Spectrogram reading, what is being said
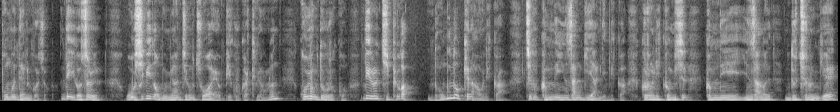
보면 되는 거죠. 근데 이것을 50이 넘으면 지금 좋아요. 미국 같은 경우는 고용도 그렇고. 근데 이런 지표가 너무 높게 나오니까 지금 금리 인상기 아닙니까? 그러니 금실 금리 인상을 늦추는 게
